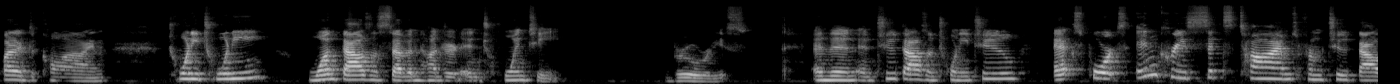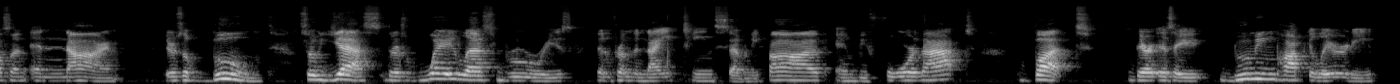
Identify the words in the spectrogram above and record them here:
Quite a decline. 2020, 1,720 breweries. And then in 2022, exports increased six times from 2009. There's a boom. So, yes, there's way less breweries than from the 1975 and before that, but there is a booming popularity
